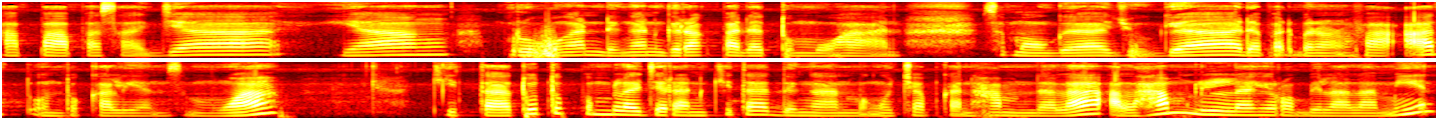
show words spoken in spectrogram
apa-apa saja yang berhubungan dengan gerak pada tumbuhan. Semoga juga dapat bermanfaat untuk kalian semua. Kita tutup pembelajaran kita dengan mengucapkan hamdalah alhamdulillahirobbilalamin.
